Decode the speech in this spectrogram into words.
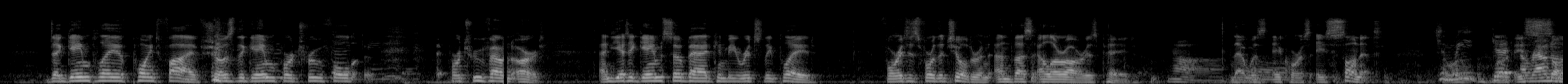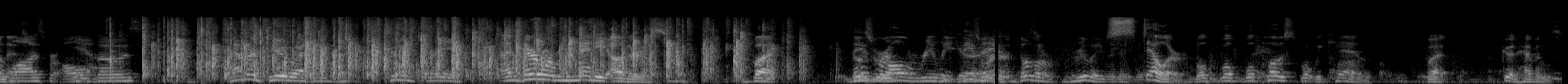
The gameplay of point five shows the game for true fold for true found art, and yet a game so bad can be richly played, for it is for the children, and thus LRR is paid. Aw. That was, of course, a sonnet. Can we get wrote a round of sonnet. applause for all Yeah. of those? Number two, I think. Two and three. And there were many others, but Those these were all really the- These were Those are really ridiculous. stellar. We'll, we'll, we'll post what we can, but good heavens.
